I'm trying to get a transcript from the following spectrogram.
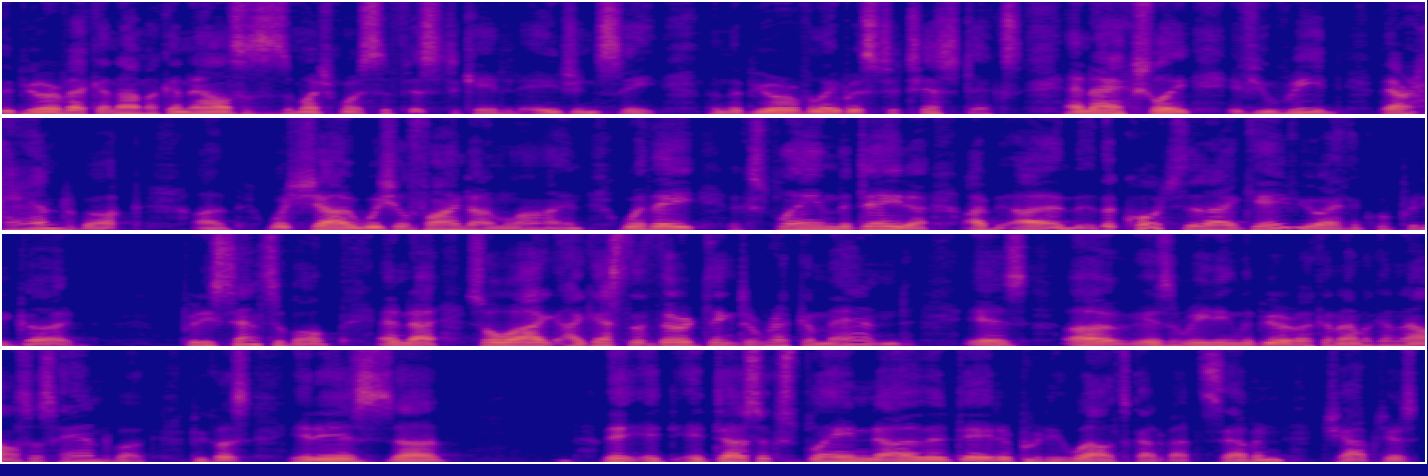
The Bureau of Economic Analysis is a much more sophisticated agency than the Bureau of Labor Statistics. And actually, if you read their handbook, uh, which, uh, which you'll find online, where they explain the data, uh, the quotes that I gave you, I think, were pretty good pretty sensible. And uh, so I, I, guess the third thing to recommend is uh, is reading the Bureau of Economic Analysis handbook because it is uh, it, it does explain uh, the data pretty well. It's got about seven chapters,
